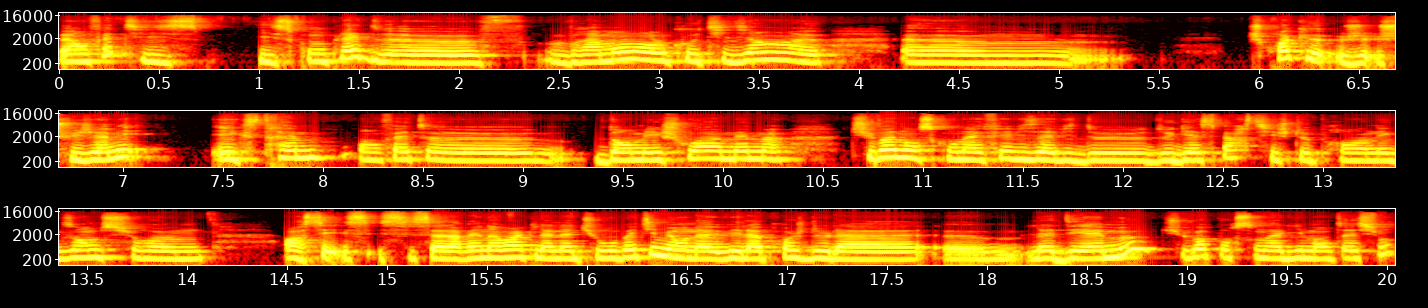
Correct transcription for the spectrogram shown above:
Ben, En fait, ils, se complètent euh, vraiment dans le quotidien. je crois que je, je suis jamais extrême en fait euh, dans mes choix. Même tu vois dans ce qu'on a fait vis-à-vis de, de, Gaspard si je te prends un exemple sur euh, alors c'est, ça n'a rien à voir avec la naturopathie mais on avait l'approche de la euh, la DME tu vois pour son alimentation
